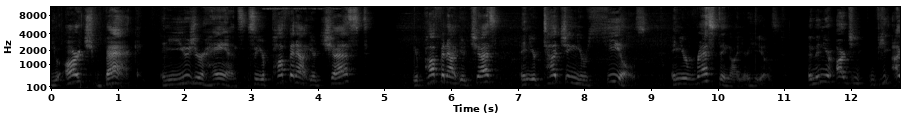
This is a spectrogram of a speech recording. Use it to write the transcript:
you arch back and you use your hands. So you're puffing out your chest, you're puffing out your chest, and you're touching your heels, and you're resting on your heels, and then you're arching. I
